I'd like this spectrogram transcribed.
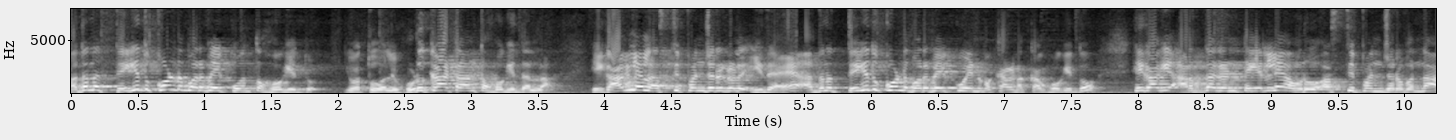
ಅದನ್ನು ತೆಗೆದುಕೊಂಡು ಬರಬೇಕು ಅಂತ ಹೋಗಿದ್ದು. ಇವತ್ತು ಅಲ್ಲಿ ಹುಡುಕಾಟ ಅಂತ ಹೋಗಿದ್ದಲ್ಲ. ಈಗಾಗಲೇ ಅಲ್ಲಿ ಅಸ್ಥಿಪಂಜರಗಳು ಇದೆ. ಅದನ್ನು ತೆಗೆದುಕೊಂಡು ಬರಬೇಕು ಎನ್ನುವ ಕಾರಣಕ್ಕಾಗಿ ಹೋಗಿದ್ದು. ಹೀಗಾಗಿ ಅರ್ಧ ಗಂಟೆಯಲ್ಲೇ ಅವರು ಅಸ್ಥಿಪಂಜರವನ್ನು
